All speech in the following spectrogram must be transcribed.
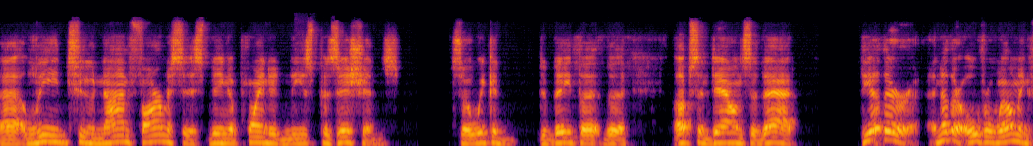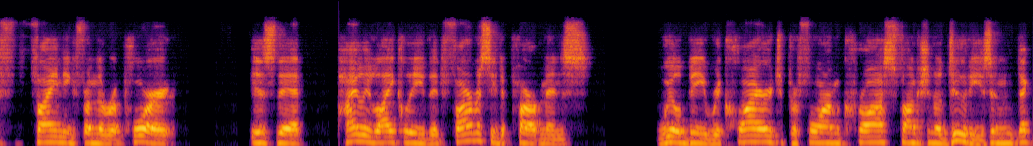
uh, lead to non-pharmacists being appointed in these positions. So we could debate the the ups and downs of that. The other another overwhelming finding from the report is that highly likely that pharmacy departments will be required to perform cross functional duties. And that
